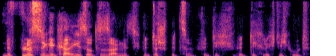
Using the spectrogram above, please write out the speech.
eine flüssige KI sozusagen ist. Ich finde das spitze, finde ich, finde ich richtig gut.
